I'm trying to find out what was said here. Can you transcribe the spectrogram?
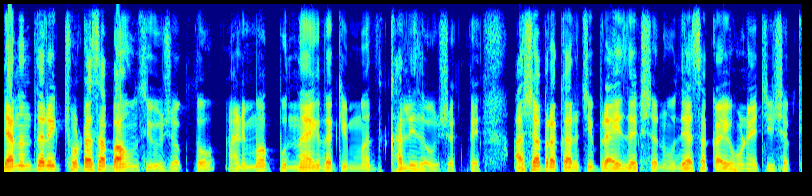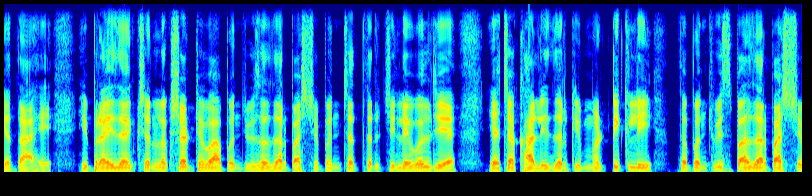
त्यानंतर एक छोटासा बाउन्स येऊ शकतो आणि मग पुन्हा एकदा किंमत खाली जाऊ शकते. अशा प्रकारची प्राइस ॲक्शन उद्या सकाळी होण्याची शक्यता आहे. ही प्राइस ऍक्शन लक्षात ठेवा पंचवीस हजार पाचशे पंच्याहत्तरची लेवल जी आहे याच्या खाली जर किंमत टिकली तर पंचवीस हजार पाचशे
